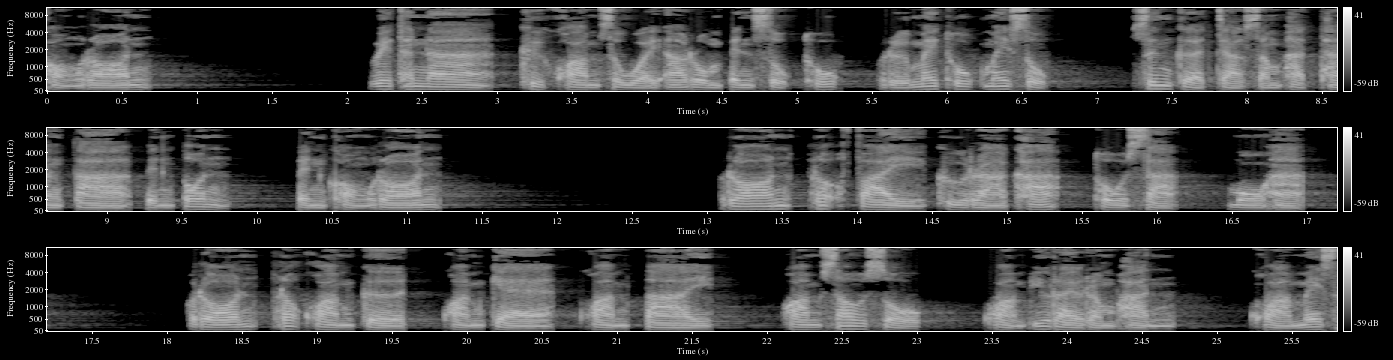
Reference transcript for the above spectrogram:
ของร้อน เวทนาคือความสวยอารมณ์เป็นสุขทุกข์หรือไม่ทุกข์ไม่สุข ซึ่งเกิดจากสัมผัสทางตาเป็นต้น เป็นของร้อน ร้อนเพราะไฟคือราคะ โทสะ โมหะ ร้อนเพราะความเกิด ความแก่ ความตาย ความเศร้าโศก ความพิไรรำพัน ความไม่ส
